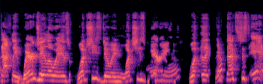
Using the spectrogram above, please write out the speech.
exactly where J Lo is, what she's doing, what she's wearing, what like Yep. that's just it.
